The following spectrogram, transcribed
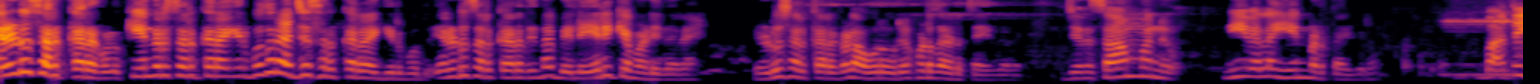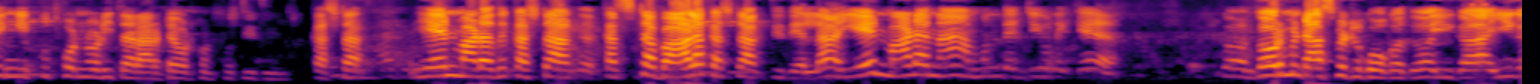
ಎರಡು ಸರ್ಕಾರಗಳು, ಕೇಂದ್ರ ಸರ್ಕಾರ ಆಗಿರ್ಬೋದು, ರಾಜ್ಯ ಸರ್ಕಾರ ಆಗಿರ್ಬೋದು, ಎರಡು ಸರ್ಕಾರದಿಂದ ಬೆಲೆ ಏರಿಕೆ ಮಾಡಿದ್ದಾರೆ. ಎರಡು ಸರ್ಕಾರಗಳು ಅವರವರೇ ಹೊಡೆದಾಡ್ತಾ ಇದ್ದಾರೆ. ಜನಸಾಮಾನ್ಯ ನೀವೆಲ್ಲ ಏನ್ ಮಾಡ್ತಾ ಇದ್ದೀರಾ? ಮತ್ತೆ ಹಿಂಗೆ ಕುತ್ಕೊಂಡು ನೋಡಿತಾರ, ಹರಟೆ ಹೊಡ್ಕೊಂಡು ಕೂತಿದ್ವಿ. ಕಷ್ಟ, ಏನ್ ಮಾಡೋದು ಕಷ್ಟ ಕಷ್ಟ ಬಹಳ ಕಷ್ಟ ಆಗ್ತಿದೆಯಲ್ಲ, ಏನ್ ಮಾಡೋಣ ಮುಂದೆ ಜೀವನಕ್ಕೆ? ಗೌರ್ಮೆಂಟ್ ಹಾಸ್ಪಿಟ್ಲ್ಗೆ ಹೋಗೋದು, ಈಗ ಈಗ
